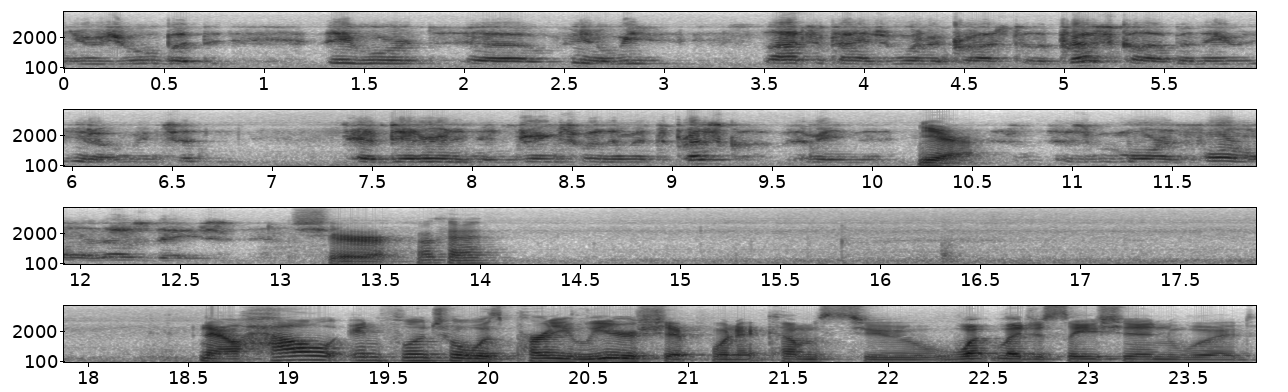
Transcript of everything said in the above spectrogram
unusual, but they weren't. Uh, you know, we lots of times we went across to the press club, and they, you know, we'd sit and have dinner and, and drinks with them at the press club. I mean, it Yeah. was more informal in those days. Sure. Okay. Now, how influential was party leadership when it comes to what legislation would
